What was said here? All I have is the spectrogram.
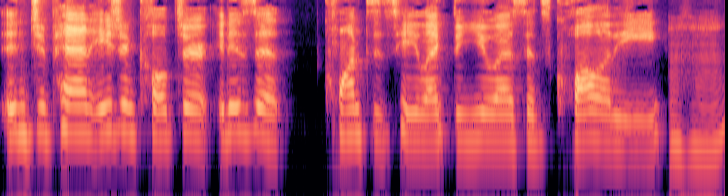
in Japan, Asian culture, it isn't quantity like the US, it's quality. Mm-hmm.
